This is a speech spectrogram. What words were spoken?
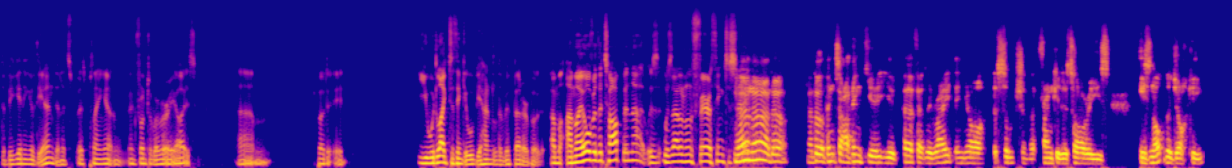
the beginning of the end, and it's it's playing out in, in front of our very eyes. Um, but it, you would like to think it would be handled a bit better. But am am I over the top in that? Was was that an unfair thing to say? No, no, I don't. I don't think so. I think you, you're perfectly right in your assumption that Frankie Dettori's is not the jockey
